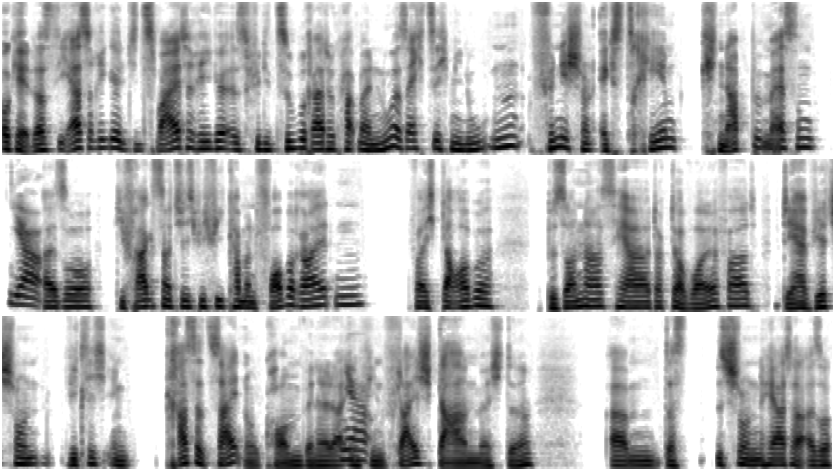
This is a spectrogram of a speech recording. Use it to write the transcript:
okay, das ist die erste Regel. Die zweite Regel ist, für die Zubereitung hat man nur 60 Minuten. Finde ich schon extrem knapp bemessen. Ja, Also die Frage ist natürlich, wie viel kann man vorbereiten? Weil ich glaube, besonders Herr Dr. Wolfert, der wird schon wirklich in krasse Zeitnot kommen, wenn er da Ja. irgendwie ein Fleisch garen möchte. Ähm, das ist schon härter. Also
